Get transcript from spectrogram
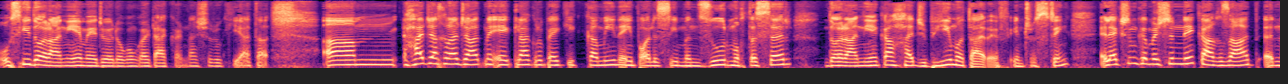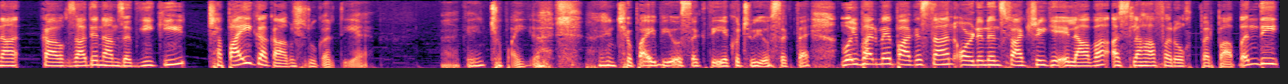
उसी दौरानिए में जो है लोगों को अटैक करना शुरू किया था। हज अखराज में एक लाख रुपए की कमी नई पॉलिसी मंजूर मुख्तसर दौरानिए का हज भी मुतारफ। इंटरेस्टिंग इलेक्शन कमीशन ने कागजात ना, कागजात नामजदगी की छपाई का काम शुरू कर दिया है। छुपाई छुपाई भी हो सकती है, कुछ भी हो सकता है। मुल्क भर में पाकिस्तान ऑर्डिनेंस फैक्ट्री के अलावा असलाह फरोख्त पर पाबंदी।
